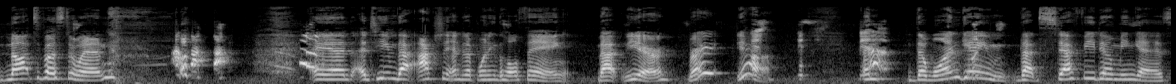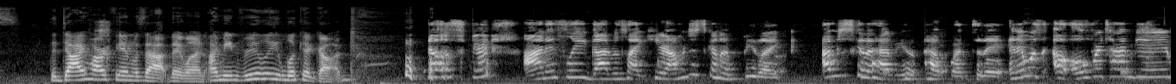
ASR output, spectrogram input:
not supposed to win, and a team that actually ended up winning the whole thing that year, right? Yeah. Yeah. The one game that Steffi Dominguez, the diehard fan, was at, they won. I mean, really, look at God. No, ser- honestly, God was like, "Here, I'm just gonna be like, I'm just gonna have you have fun today." And it was an overtime game,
